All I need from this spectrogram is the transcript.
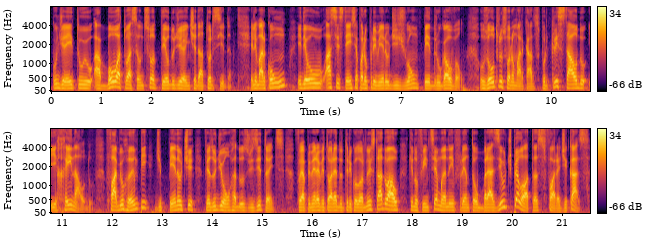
com direito à boa atuação de Soteudo diante da torcida. Ele marcou um e deu assistência para o primeiro de João Pedro Galvão. Os outros foram marcados por Cristaldo e Reinaldo. Fábio Rampe, de pênalti, fez o de honra dos visitantes. Foi a primeira vitória do Tricolor no estadual, que no fim de semana enfrenta o Brasil de Pelotas fora de casa.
